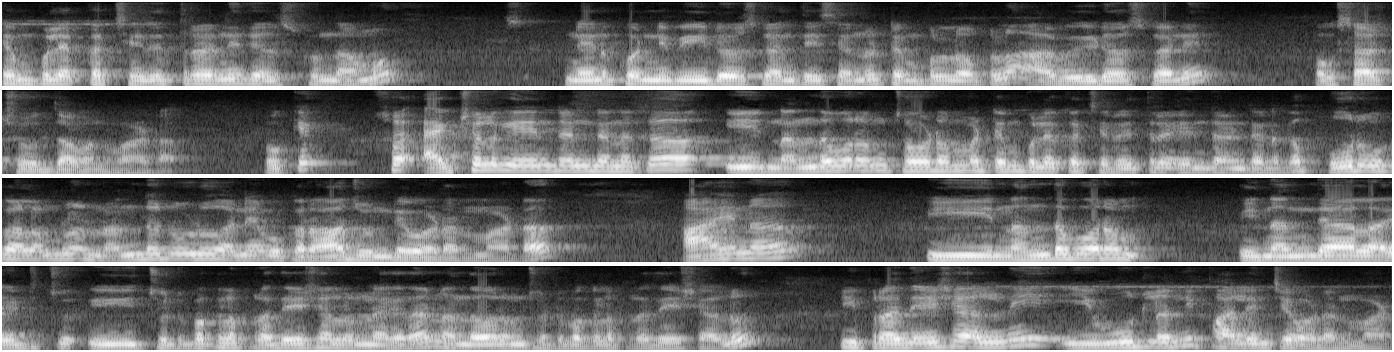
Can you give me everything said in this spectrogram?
టెంపుల్ యొక్క చరిత్రని తెలుసుకుందాము. నేను కొన్ని వీడియోస్ కానీ తీశాను టెంపుల్ లోపల. ఆ వీడియోస్ కానీ ఒకసారి చూద్దాం అనమాట ఓకే? సో యాక్చువల్గా ఏంటంటే కనుక ఈ నందవరం చౌడమ్మ టెంపుల్ యొక్క చరిత్ర ఏంటంటే కనుక పూర్వకాలంలో నందనుడు అనే ఒక రాజు ఉండేవాడు అనమాట ఆయన ఈ నందవరం ఈ నంద్యాల ఇటు చు- ఈ చుట్టుపక్కల ప్రదేశాలు ఉన్నాయి కదా నందవరం చుట్టుపక్కల ప్రదేశాలు. ఈ ప్రదేశాలని ఈ ఊర్లన్నీ పాలించేవాడు అనమాట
